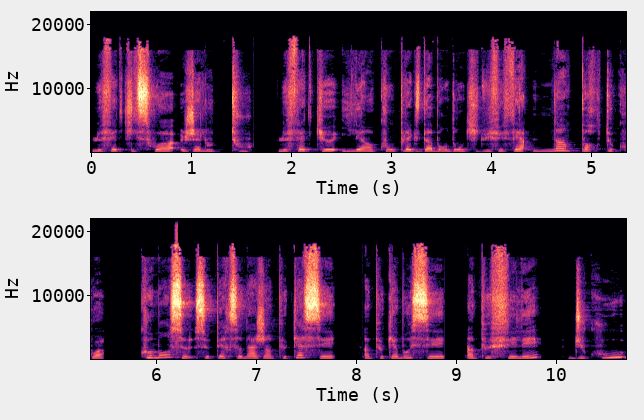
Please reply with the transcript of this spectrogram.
le fait qu'il soit jaloux de tout, le fait qu'il ait un complexe d'abandon qui lui fait faire n'importe quoi. Comment ce, personnage un peu cassé, un peu cabossé, un peu fêlé, du coup,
